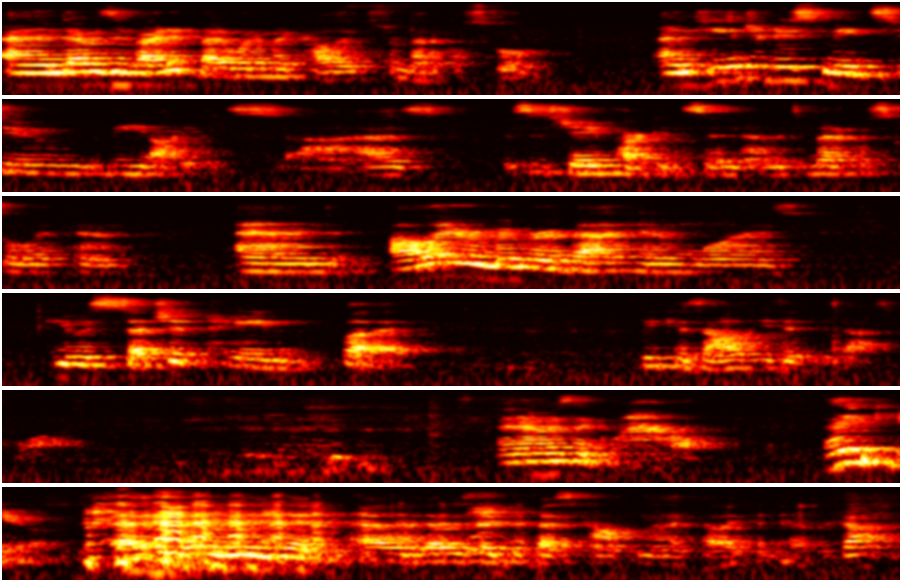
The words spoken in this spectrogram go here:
And I was invited by one of my colleagues from medical school. And he introduced me to the audience uh, as this is Jay Parkinson. I went to medical school with him. And all I remember about him was he was such a pain but because all he did was ask why. And I was like, wow, thank you. I really did. Uh, that was like the best compliment I felt like I'd ever gotten.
